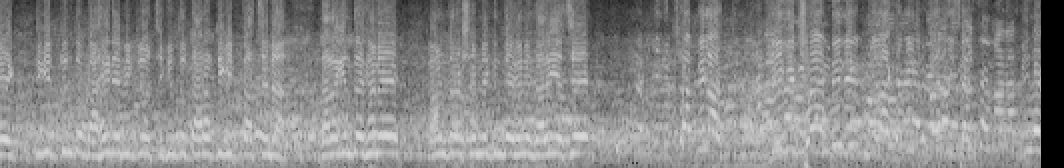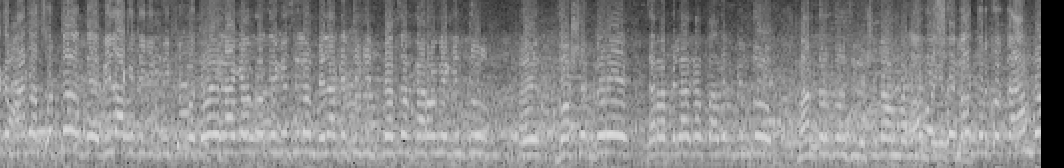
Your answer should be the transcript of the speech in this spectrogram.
এই টিকিট কিন্তু বাহিরে বিক্রি হচ্ছে কিন্তু তারা টিকিট পাচ্ছে না। তারা কিন্তু এখানে কাউন্টারের সামনে কিন্তু এখানে দাঁড়িয়েছে। সব বিলাস। টিকিট সব বিলাকে বিক্রি করে দিছে। বিলাকে মাথা ছোট্ট বিলাকে টিকিট বিক্রি তো এর আগে আমরা দেখেছিলাম বেলাকে টিকিট বেচার কারণে কিন্তু দর্শক ধরে যারা বেলাকা তাদের কিন্তু মারধর করেছিল সেটা আমরা অবশ্যই। মারধর করতে আমরা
